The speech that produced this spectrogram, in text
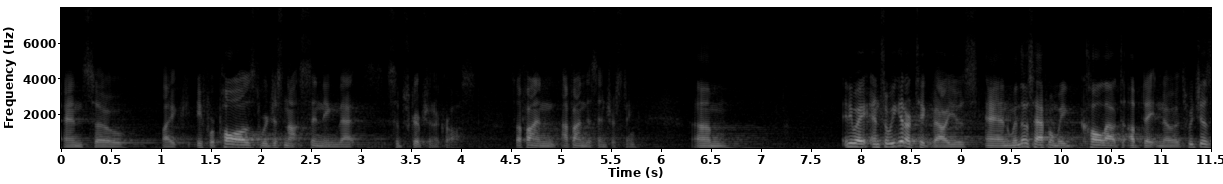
And so, like, if we're paused, we're just not sending that subscription across. So I find, I find this interesting. Um, anyway, and so we get our tick values, and when those happen, we call out to update nodes, which is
